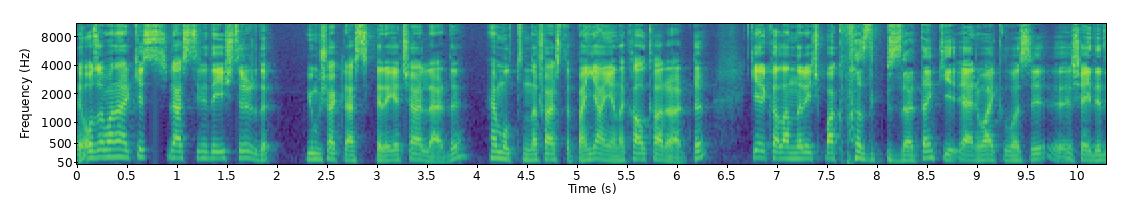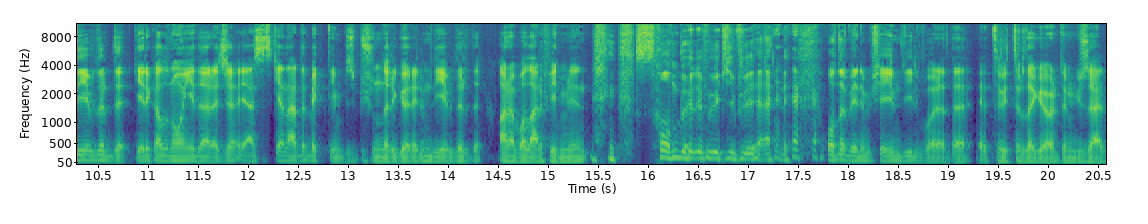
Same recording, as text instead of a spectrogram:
E, o zaman herkes lastiğini değiştirirdi. Yumuşak lastiklere geçerlerdi. Hamilton'la Verstappen yan yana kalkarlardı. Geri kalanlara hiç bakmazdık biz zaten ki yani Michael Masi e, şey de diyebilirdi. Geri kalan 17 araca ya siz kenarda bekleyin biz bir şunları görelim diyebilirdi. Arabalar filminin son bölümü gibi yani. o da benim şeyim değil bu arada. E, Twitter'da gördüğüm güzel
